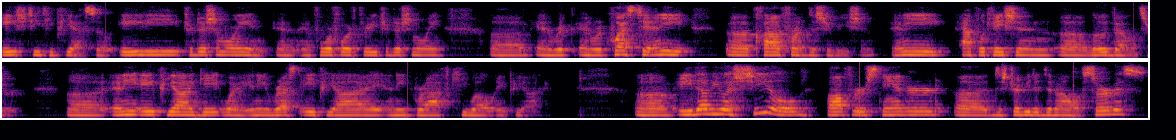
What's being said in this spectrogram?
HTTPS. So 80 traditionally and, and, and 443 traditionally, um, and, re and request to any uh, CloudFront distribution, any application uh, load balancer, uh, any API gateway, any REST API, any GraphQL API. Um, AWS Shield offers standard uh, distributed denial of service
